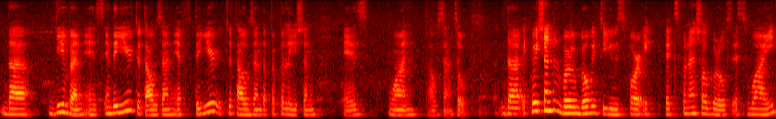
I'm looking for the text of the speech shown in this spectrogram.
the given is in the year 2000, if the year 2000, the population is 1,000. So, the equation that we're going to use for e exponential growth is y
